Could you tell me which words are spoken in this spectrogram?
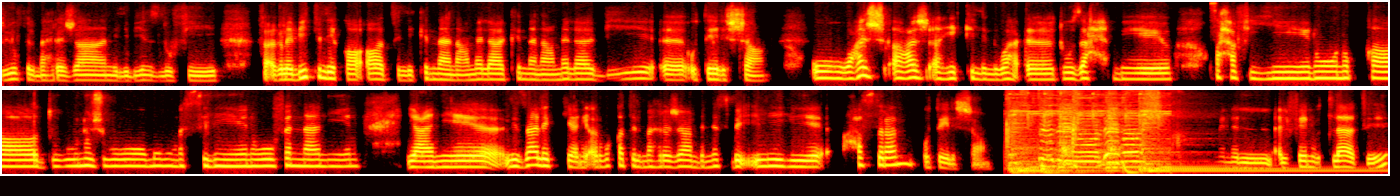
ضيوف المهرجان اللي بينزلوا فيه. فأغلبية اللقاءات اللي كنا نعملها كنا نعملها بأوتيل الشام. وعجقة عجقة هيك كل الوقت وزحمة صحفيين ونقاد ونجوم وممثلين وفنانين. يعني لذلك يعني أروقة المهرجان بالنسبة إلي هي حصرا أوتيل الشام. من 2003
